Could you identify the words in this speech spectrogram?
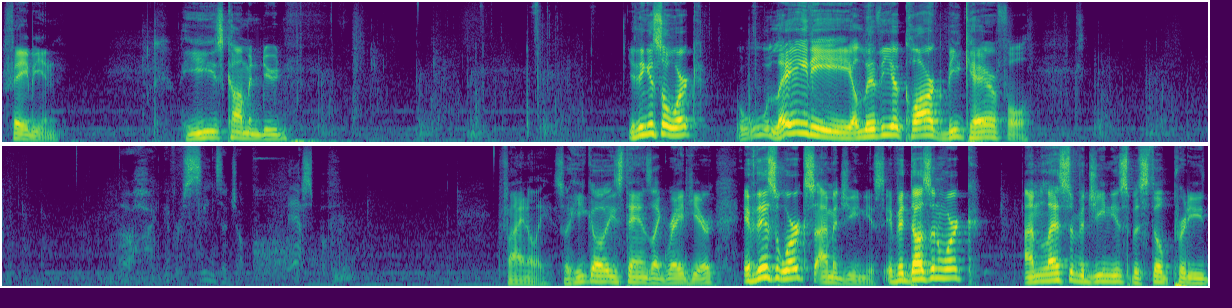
Fabian. He's coming, dude. You think this will work? Ooh, lady! Olivia Clark, be careful. Ugh, I've never seen such a mess before. Finally. So he goes, he stands like right here. If this works, I'm a genius. If it doesn't work, I'm less of a genius, but still pretty,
